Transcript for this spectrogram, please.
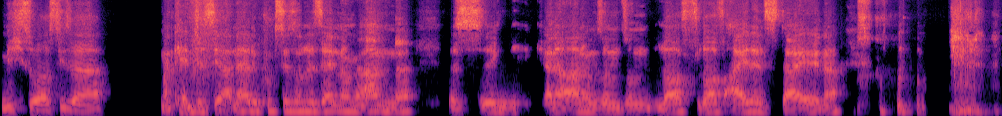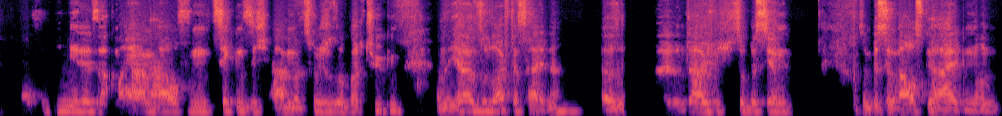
mich so aus dieser, man kennt es ja, ne? Du guckst dir so eine Sendung an, ne? Das ist irgendwie, keine Ahnung, so ein, so ein Love, Love Island-Style, ne? Die Mädels auf dem anderen Haufen zicken sich an und zwischen so ein paar Typen. Und ja, so läuft das halt, ne? Also und da habe ich mich so ein bisschen, so ein bisschen rausgehalten und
